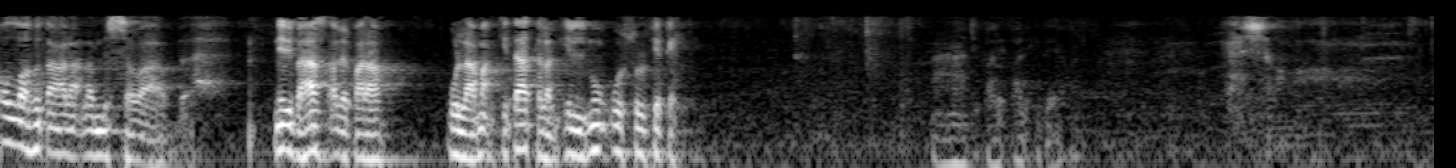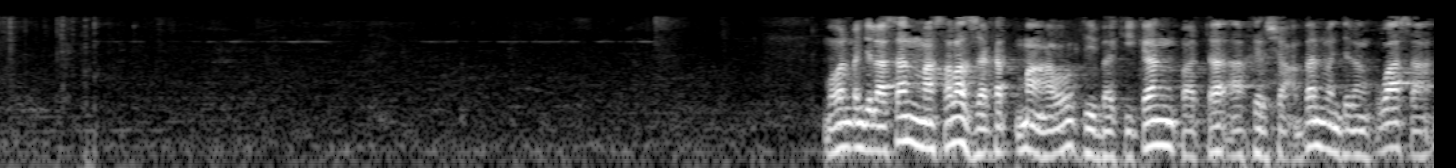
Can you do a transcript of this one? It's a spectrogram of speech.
Allah taala alam bisawab. Ini dibahas oleh para ulama kita dalam ilmu usul fikih. Mohon penjelasan masalah zakat mal dibagikan pada akhir Sya'ban menjelang puasa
